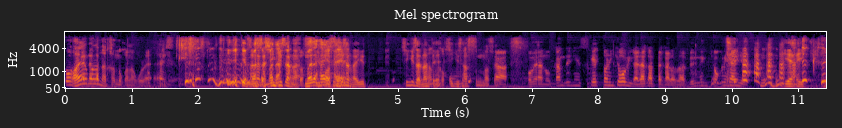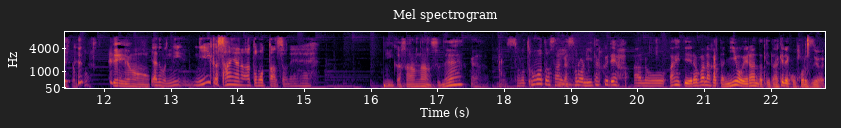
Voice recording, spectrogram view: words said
謝らなあかんのかな、これ。いやいや、まなんかだまだ鍼灸師さんが、まだ早い鍼灸師さんなんて？なんか鍼灸師さん。すんません。あごめん、あの、完全に助っ人に興味がなかったからさ、全然記憶にないんだよ。いやいや、でよい。や、でも 2, 2か3やなと思ったんですよね。2か3なんですね。そのトマトさんがその2択で、あのあえて選ばなかった2を選んだってだけで心強い。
